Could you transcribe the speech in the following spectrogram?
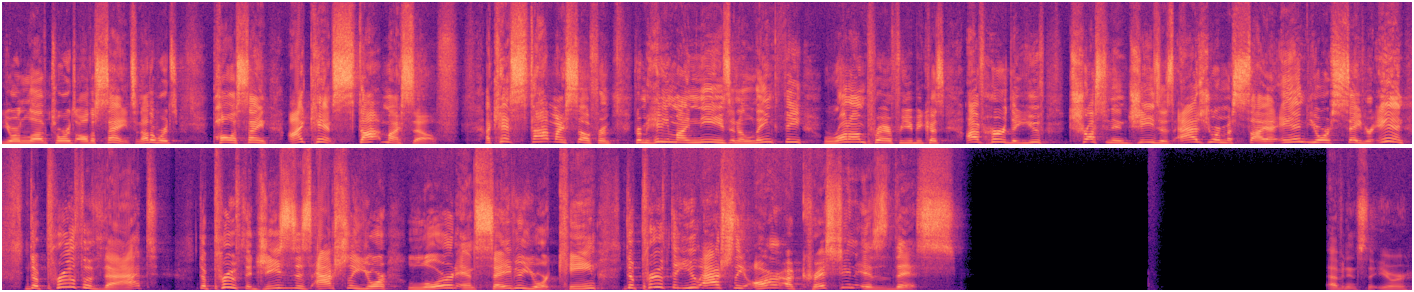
your love towards all the saints. In other words, Paul is saying, I can't stop myself. I can't stop myself from, from hitting my knees in a lengthy run on prayer for you because I've heard that you've trusted in Jesus as your Messiah and your Savior. And the proof of that, the proof that Jesus is actually your Lord and Savior, your King, the proof that you actually are a Christian is this. Evidence that your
